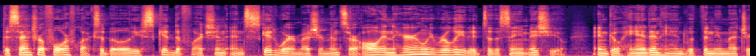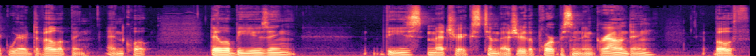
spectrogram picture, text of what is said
the central floor flexibility, skid deflection, and skid wear measurements are all inherently related to the same issue and go hand in hand with the new metric we are developing. End quote. They will be using these metrics to measure the porpoising and grounding, both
